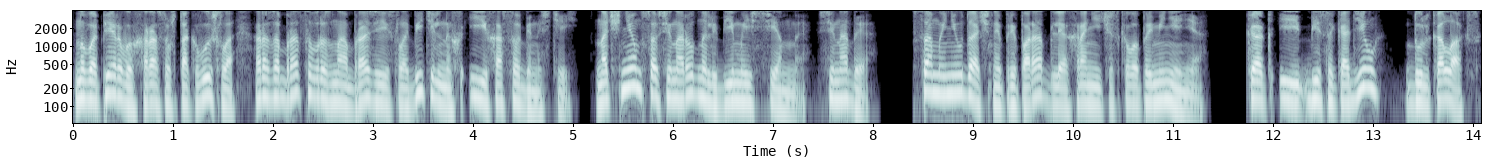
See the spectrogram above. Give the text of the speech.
Ну, во-первых, раз уж так вышло, разобраться в разнообразии слабительных и их особенностей. Начнем со всенародно любимой сенны, синаде. Самый неудачный препарат для хронического применения. Как и бисокодил, дулькалакс,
